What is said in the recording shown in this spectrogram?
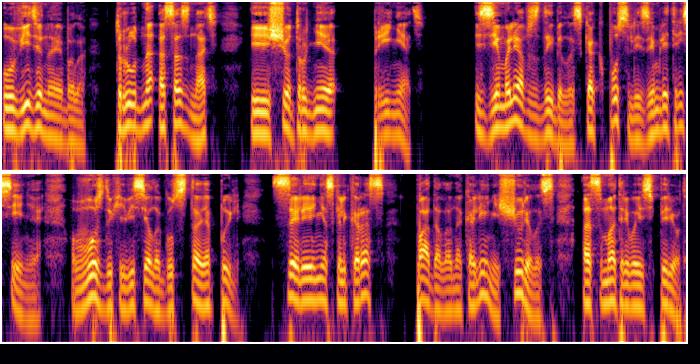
Увиденное было трудно осознать и еще труднее принять. Земля вздыбилась, как после землетрясения. В воздухе висела густая пыль. Селия несколько раз падала на колени, щурилась, осматриваясь вперед.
